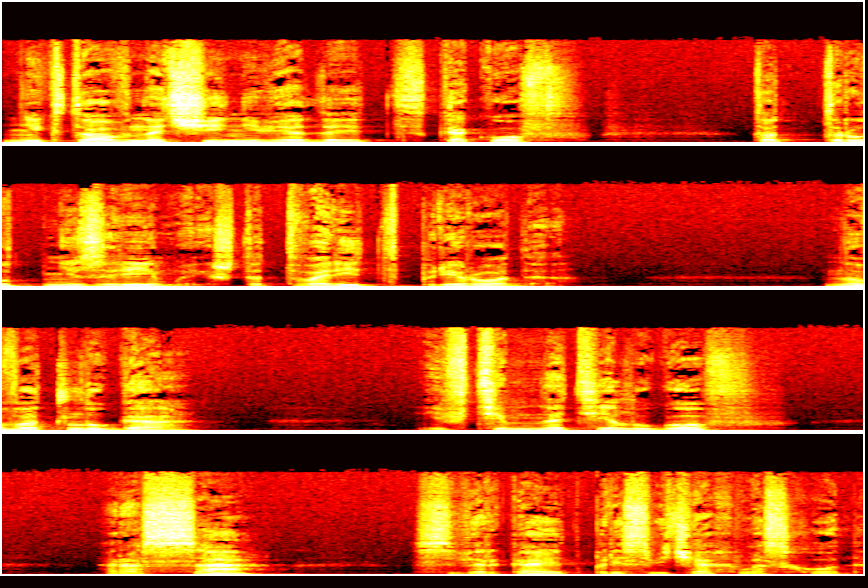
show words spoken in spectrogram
Никто в ночи не ведает, каков тот труд незримый, что творит природа. Но вот луга, и в темноте лугов роса сверкает при свечах восхода.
